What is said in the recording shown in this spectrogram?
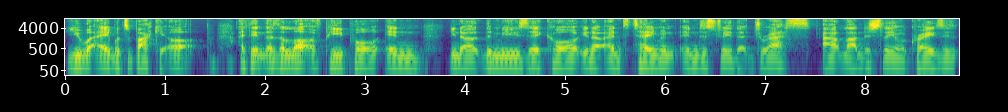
you were able to back it up. I think there's a lot of people in, you know, the music or, you know, entertainment industry that dress outlandishly or crazy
